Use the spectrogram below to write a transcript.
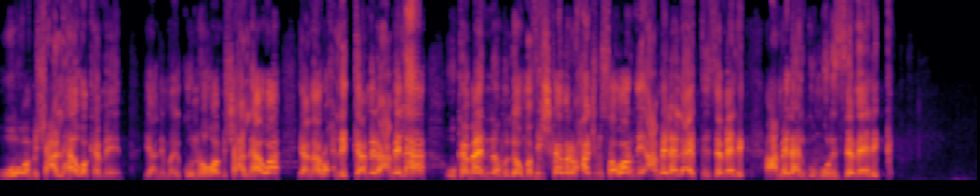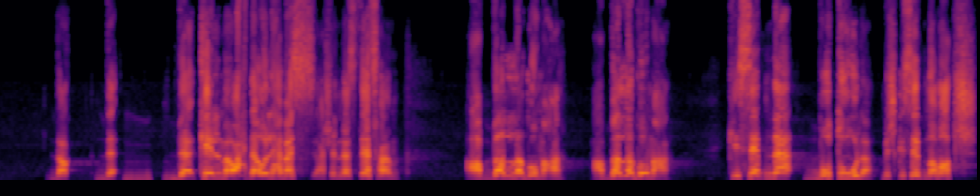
وهو مش على الهوا كمان. يعني ما يكون هو مش على الهوا يعني أروح للكاميرا اعملها وكمان لو ما فيش كاميرا ما حدش بيصورني اعملها لعيبة الزمالك اعملها لجمهور الزمالك. ده ده ده كلمة واحدة اقولها بس عشان الناس تفهم. عبد الله جمعة عبد الله جمعة كسبنا بطولة مش كسبنا ماتش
